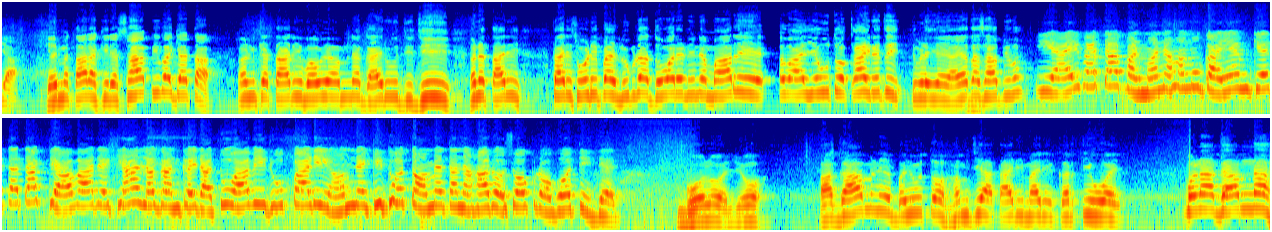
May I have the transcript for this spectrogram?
થયા કે અમે તારા ઘીરે સા પીવા ગયા હતા અને કે તારી વહુએ અમને ગાયરું દીધી અને તારી તારી સોડી પાસે લુગડા ધોવારે નીને મારે. હવે આ એવું તો કાંઈ નથી. એવડે આયા હતા સા પીવા? એ આવ્યા હતા પણ મને હમુકા એમ કહેતા હતા કે અવારે ક્યાં લગ્ન કર્યા? તું આવી રૂપાડી અમને કીધું તો અમે તને હારો છોકરો ગોતી દેત. બોલો લ્યો. આ ગામને બયું તો સમજ્યા તારી મારી કરતી હોય. પણ આ ગામના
